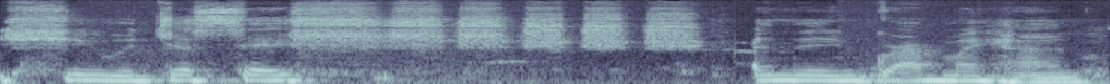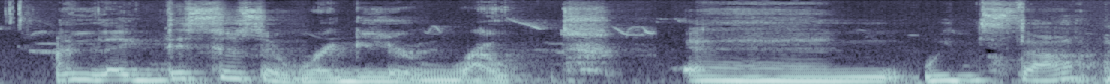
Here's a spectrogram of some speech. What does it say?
she would just say shh, shh, shh, shh, and then grab my hand. I'm like this is a regular route and we'd stop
